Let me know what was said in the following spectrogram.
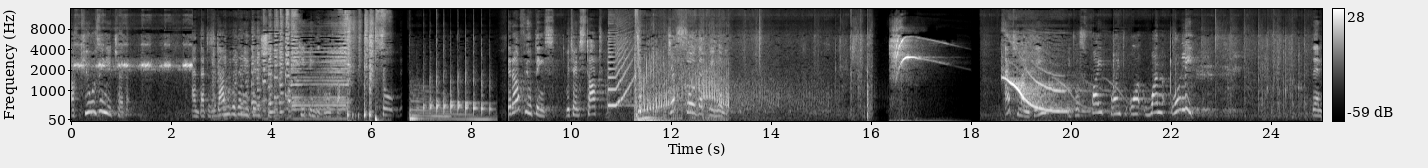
accusing each other. And that is done with an intention of keeping the growth up. So, there are a few things which I'll start just so that we know. At 19, it was 5.1 only. Then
